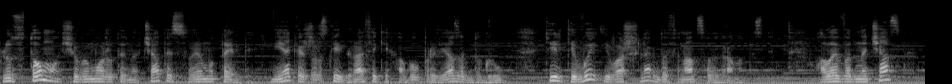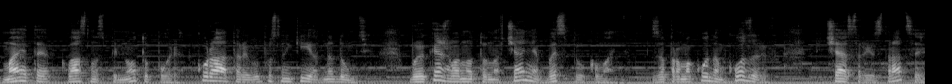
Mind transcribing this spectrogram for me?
Плюс в тому, що ви можете навчатись в своєму темпі, ніяких жорстких графіків або прив'язок до груп, тільки ви і ваш шлях до фінансової грамотності. Але водночас маєте класну спільноту поряд, куратори, випускники, однодумці. Бо яке ж воно то навчання без спілкування? За промокодом Козирів під час реєстрації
